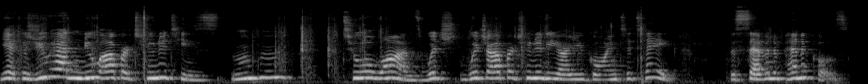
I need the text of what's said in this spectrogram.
Yeah, because you had new opportunities. Mm-hmm. Two of Wands. Which, which opportunity are you going to take? The Seven of Pentacles.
